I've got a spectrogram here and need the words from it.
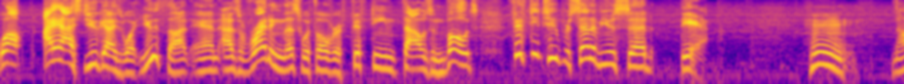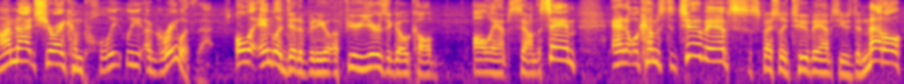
Well, I asked you guys what you thought, and as of writing this with over 15,000 votes, 52% of you said the amp. Hmm. Now, I'm not sure I completely agree with that. Ola Englund did a video a few years ago called All Amps Sound the Same, and when it comes to tube amps, especially tube amps used in metal,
